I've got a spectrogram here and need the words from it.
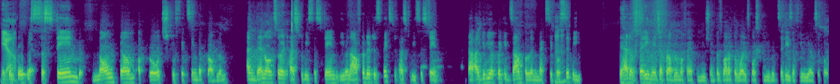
It will take a sustained long term approach to fixing the problem. And then also, it has to be sustained. Even after it is fixed, it has to be sustained. Uh, I'll give you a quick example. In Mexico mm-hmm. City, they had a very major problem of air pollution. It was one of the world's most polluted cities a few years ago.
